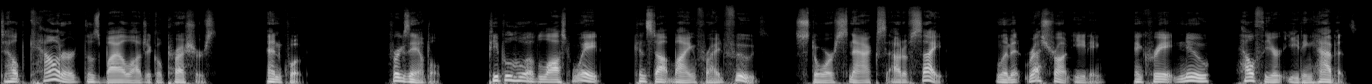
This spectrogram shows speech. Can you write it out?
to help counter those biological pressures. End quote. For example, people who have lost weight can stop buying fried foods, store snacks out of sight, limit restaurant eating, and create new, healthier eating habits.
